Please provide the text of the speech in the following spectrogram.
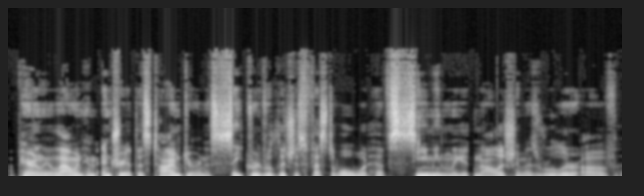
Apparently, allowing him entry at this time during a sacred religious festival would have seemingly acknowledged him as ruler of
